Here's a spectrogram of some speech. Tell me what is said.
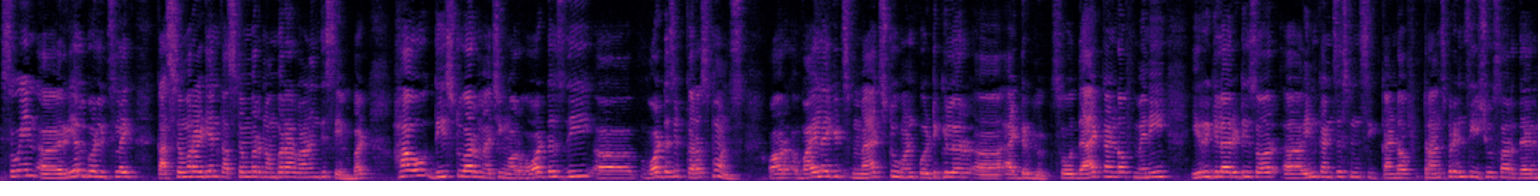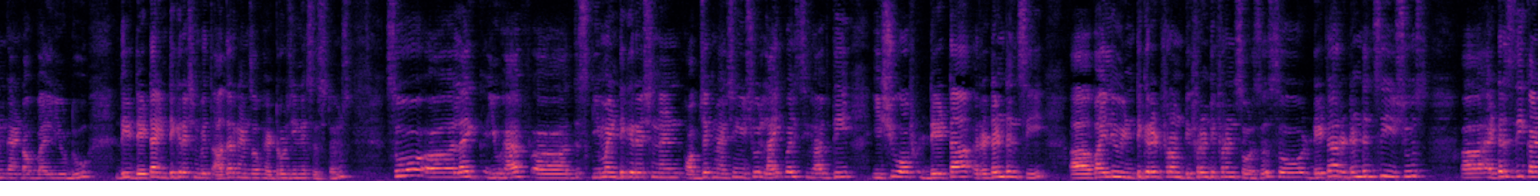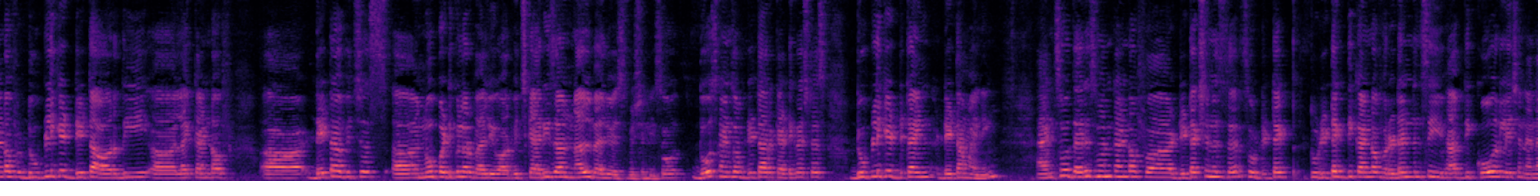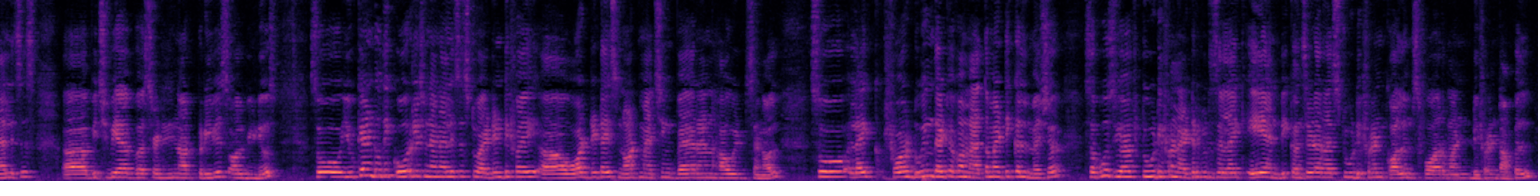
So in uh, real world it's like customer ID and customer number are one and the same. But how these two are matching or what is the uh, what does it corresponds? Or why like it's matched to one particular uh, attribute? So that kind of many irregularities or uh, inconsistency kind of transparency issues are there in kind of while you do the data integration with other kinds of heterogeneous systems so uh, like you have uh, the schema integration and object matching issue. Likewise you have the issue of data redundancy uh, while you integrate from different different sources. So data redundancy issues uh, address the kind of duplicate data or the uh, like kind of uh, data which is no particular value or which carries a null value especially. So those kinds of data are categorized as duplicate data in data mining and so there is one kind of uh, detection is there. So detect to detect the kind of redundancy you have the correlation analysis uh, which we have uh, studied in our previous all videos. So you can do the correlation analysis to identify uh, what data is not matching where and how it's and all. So like for doing that you have a mathematical measure. Suppose you have two different attributes like a and b consider as two different columns for one different tuple.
